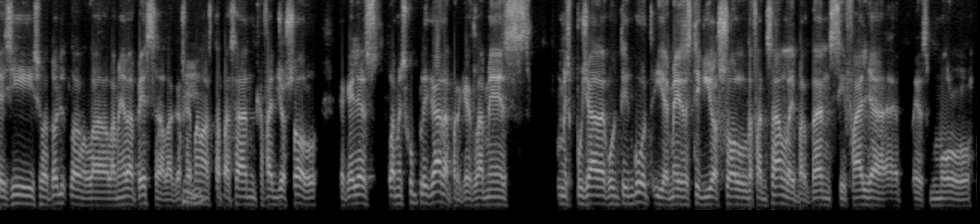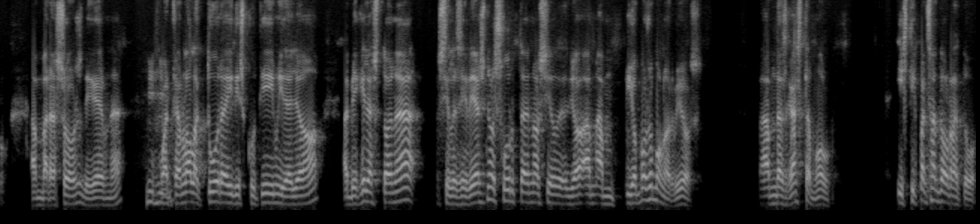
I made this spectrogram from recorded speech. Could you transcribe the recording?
llegir, sobretot la, la, la meva peça, la que fem Mm. mm. l'està passant, que faig jo sol, que aquella és la més complicada perquè és la més, més pujada de contingut i a més estic jo sol defensant-la i per tant si falla eh, és molt embarassós, diguem-ne. Mhm. Quan fem la lectura i discutim i d'allò, a mi aquella estona, si les idees no surten o si jo, em, em, jo em poso molt nerviós. Em desgasta molt. I estic pensant tot el rato,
